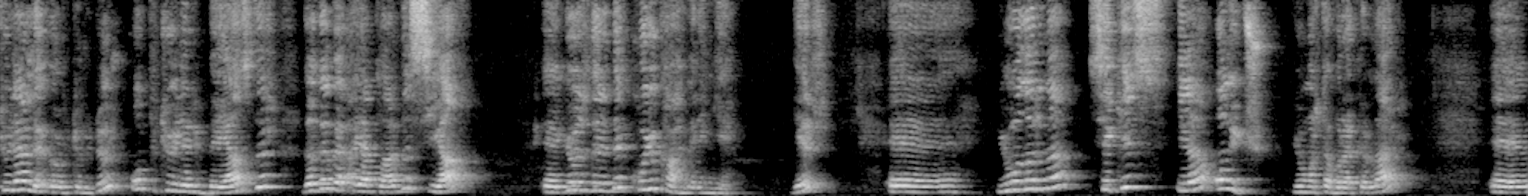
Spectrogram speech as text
tüylerle örtülüdür. O tüyleri beyazdır. Gaga ve ayaklarda siyah. Gözleri de koyu kahverengidir. Yuvalarına 8 ila 13 yumurta bırakırlar. E,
